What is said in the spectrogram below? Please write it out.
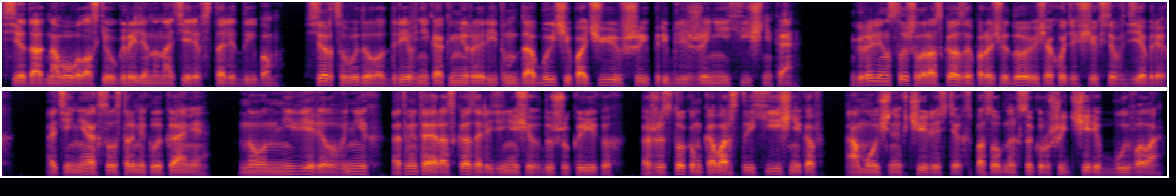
Все до одного волоски у Грелина на теле встали дыбом. Сердце выдало древний как мир ритм добычи, почуявший приближение хищника. Грелин слышал рассказы про чудовищ, охотящихся в дебрях, о тенях с острыми клыками, но он не верил в них, отметая рассказы о леденящих душу криках, о жестоком коварстве хищников, о мощных челюстях, способных сокрушить череп буйвола.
